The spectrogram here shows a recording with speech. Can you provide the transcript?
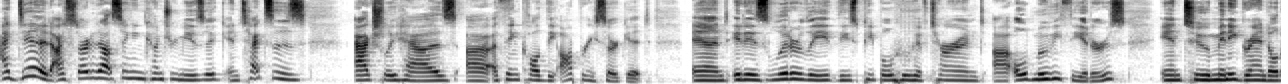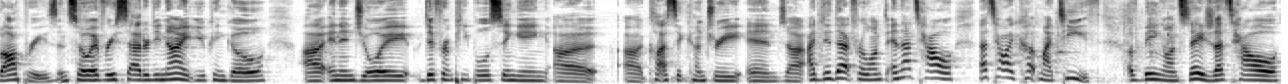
I did. I started out singing country music, and Texas actually has uh, a thing called the Opry Circuit. And it is literally these people who have turned uh, old movie theaters into mini grand old Opries. And so every Saturday night you can go uh, and enjoy different people singing uh, uh, classic country. And uh, I did that for a long time. And that's how, that's how I cut my teeth of being on stage. That's how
